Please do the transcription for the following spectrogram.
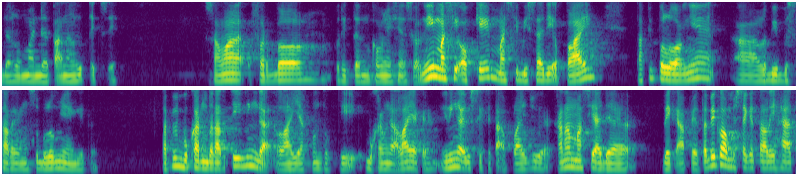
udah lumayan data analytics ya. Sama verbal written communication skill. Ini masih oke, okay, masih bisa di-apply, tapi peluangnya uh, lebih besar yang sebelumnya gitu. Tapi bukan berarti ini nggak layak untuk di, bukan nggak layak ya. Ini nggak bisa kita apply juga karena masih ada backup ya. Tapi kalau misalnya kita lihat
